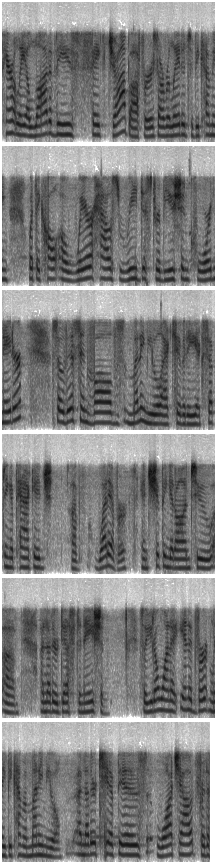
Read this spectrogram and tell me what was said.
Apparently, a lot of these fake job offers are related to becoming what they call a warehouse redistribution coordinator. So this involves money mule activity, accepting a package of whatever and shipping it on to um, another destination. So you don't want to inadvertently become a money mule. Another tip is watch out for the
